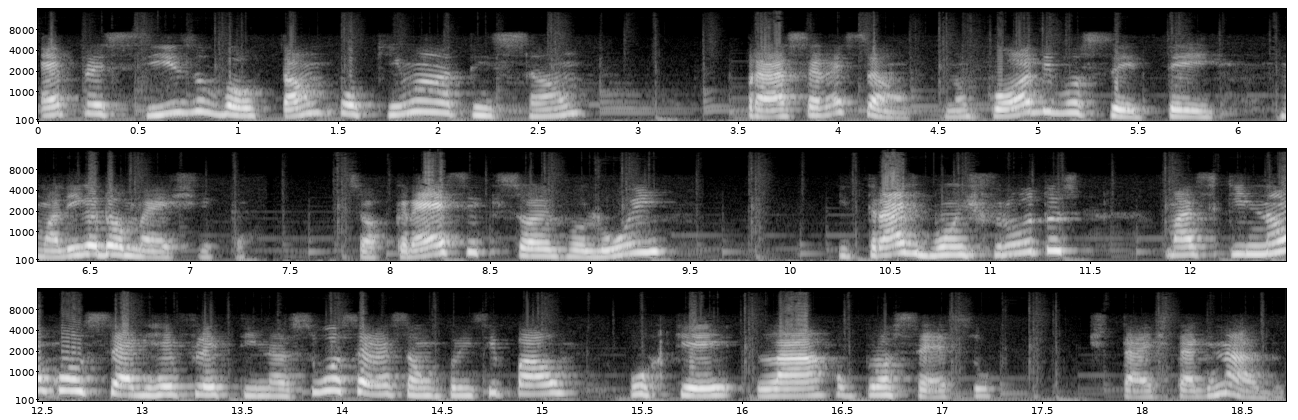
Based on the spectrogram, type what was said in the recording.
é preciso voltar um pouquinho a atenção para a seleção. Não pode você ter uma liga doméstica que só cresce, que só evolui e traz bons frutos, mas que não consegue refletir na sua seleção principal, porque lá o processo está estagnado.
